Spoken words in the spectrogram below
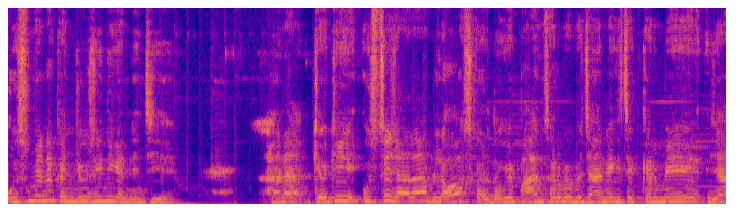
उसमें ना कंजूसी नहीं करनी चाहिए। है ना? क्योंकि उससे ज़्यादा आप लॉस कर दोगे। पाँच सौ रुपये बचाने के चक्कर में या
